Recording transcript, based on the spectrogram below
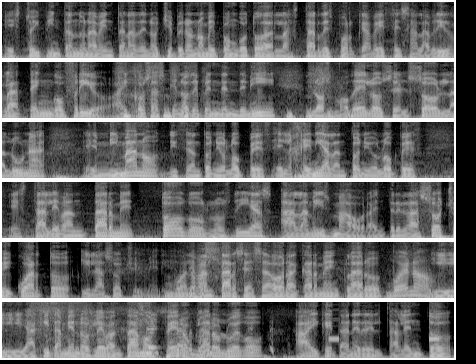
estoy pintando una ventana de noche pero no me pongo todas las tardes porque a veces al abrirla tengo frío. Hay cosas que no dependen de mí, los modelos, el sol, la luna. En mi mano, dice Antonio López, el genial Antonio López, está levantarme todos los días a la misma hora, entre las ocho y cuarto y las ocho y media. Pues Levantarse a esa hora, Carmen, claro. Bueno. Y aquí también nos levantamos, pero claro, luego hay que tener el talento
